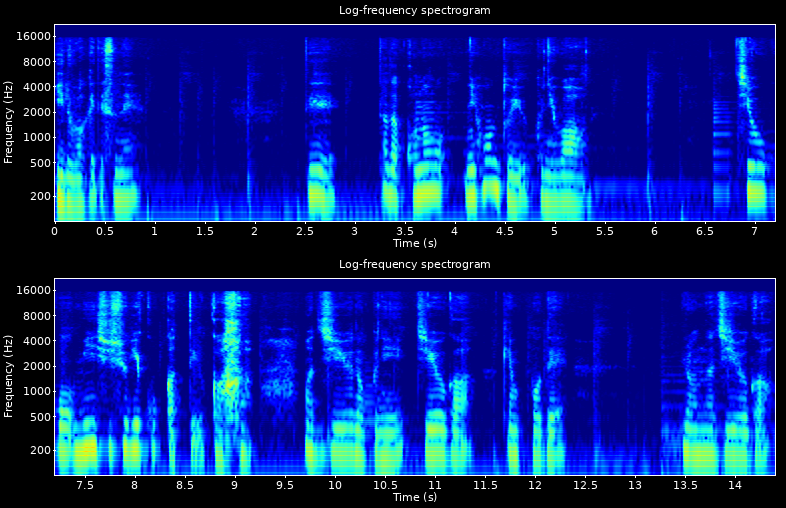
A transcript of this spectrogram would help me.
いるわけですね。でただこの日本という国は一応こう民主主義国家っていうか まあ自由の国自由が憲法でいろんな自由が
